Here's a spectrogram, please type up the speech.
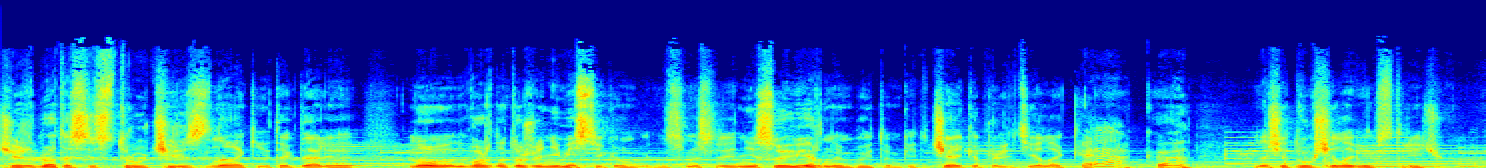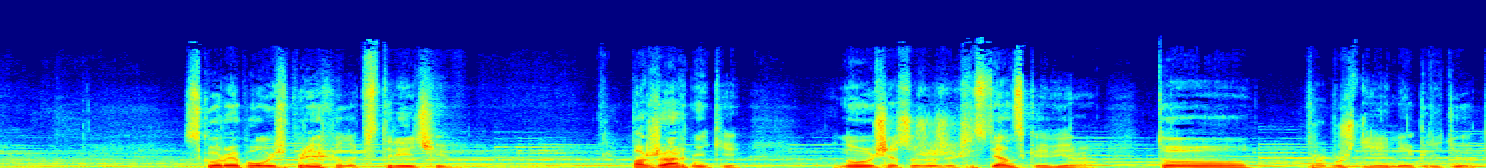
Через брата, сестру, через знаки и так далее. Но важно тоже не мистиком, в смысле не суеверным быть, там чайка пролетела, ка, ка, значит двух человек встречу. Скорая помощь приехала к встрече. Пожарники, ну сейчас уже же христианская вера, то пробуждение грядет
